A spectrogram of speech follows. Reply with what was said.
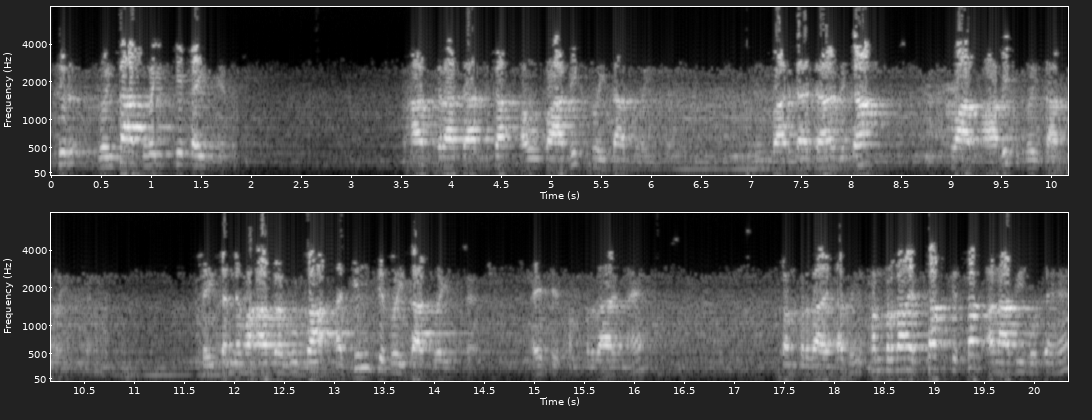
फिर द्वैताद्वैत के कई भेद भास्कराचार्य का औपाधिक द्वैताद्वैत है। निम्बारकाचार्य का स्वाभाविक द्वैताद्वैत चैतन्य महाप्रभु का अचिंत्य द्वैताद्वैत है। ऐसे संप्रदाय में, संप्रदाय का संप्रदाय सब के सब अनादि होते हैं।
